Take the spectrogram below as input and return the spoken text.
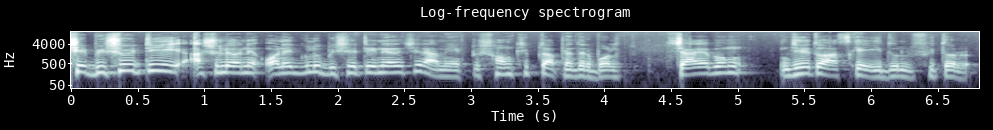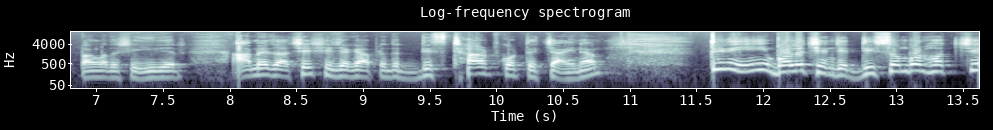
সেই বিষয়টি আসলে অনেক অনেকগুলো বিষয় টেনে এনেছেন। আমি একটু সংক্ষিপ্ত আপনাদের বল চাই এবং যেহেতু আজকে ঈদ উল ফিতর, বাংলাদেশে ঈদের আমেজ আছে সেই জায়গায় আপনাদের ডিস্টার্ব করতে চাই না। তিনি বলেছেন যে ডিসেম্বর হচ্ছে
